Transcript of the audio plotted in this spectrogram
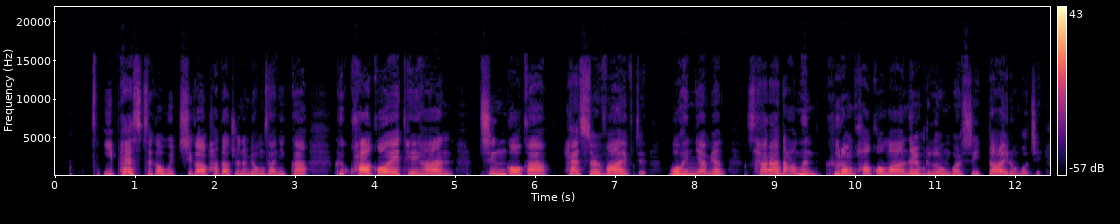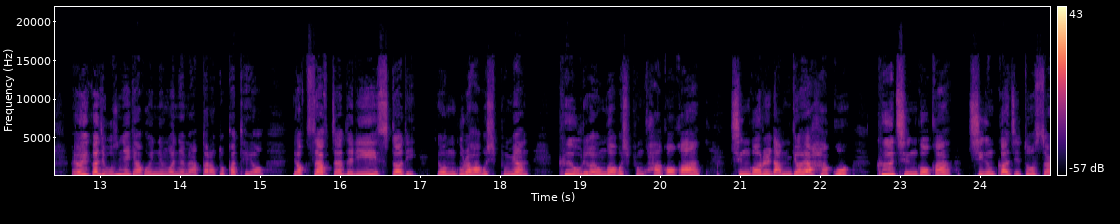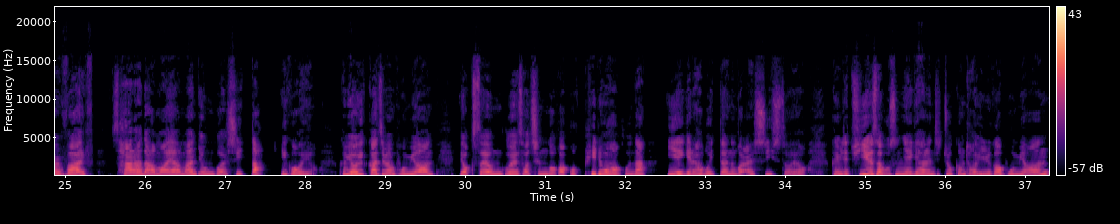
이 past가 which가 받아주는 명사니까 그 과거에 대한 증거가 had survived. 뭐 했냐면 살아남은 그런 과거만을 우리가 연구할 수 있다 이런 거지. 여기까지 무슨 얘기하고 있는 거냐면 아까랑 똑같아요. 역사학자들이 study, 연구를 하고 싶으면 그 우리가 연구하고 싶은 과거가 증거를 남겨야 하고 그 증거가 지금까지도 survive, 살아남아야만 연구할 수 있다. 이거예요. 그럼 여기까지만 보면 역사 연구에서 증거가 꼭 필요하구나. 이 얘기를 하고 있다는 걸 알 수 있어요. 그럼 이제 뒤에서 무슨 얘기 하는지 조금 더 읽어보면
